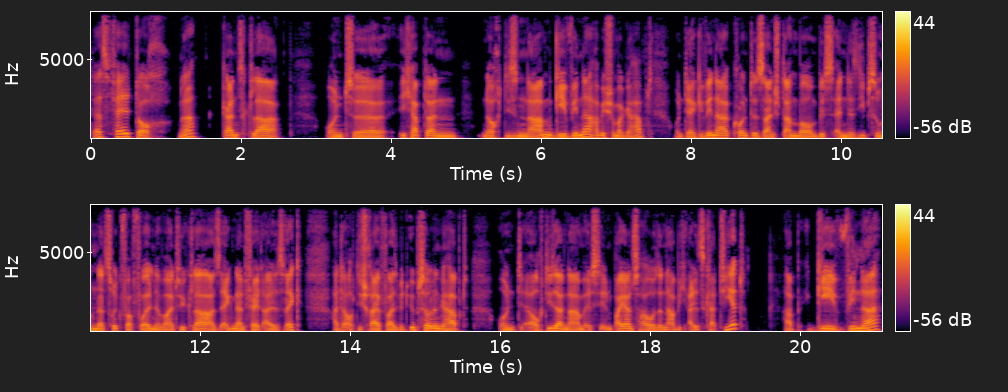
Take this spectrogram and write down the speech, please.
Das fällt doch, ne? Ganz klar. Und äh, ich habe dann noch diesen Namen Gewinner habe ich schon mal gehabt und der Gewinner konnte seinen Stammbaum bis Ende 1700 zurückverfolgen. Da war natürlich klar, also England fällt alles weg, hatte auch die Schreibweise mit Y gehabt und auch dieser Name ist in Bayern zu Hause. Dann habe ich alles kartiert, habe Gewinner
